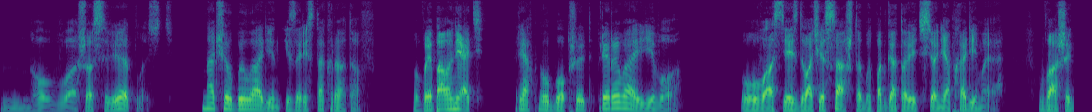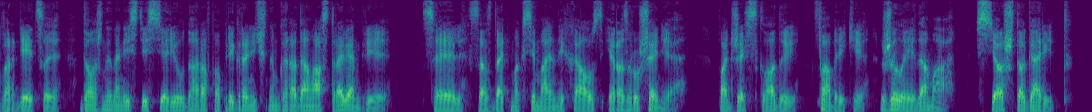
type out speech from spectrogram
«Но ваша светлость...» — начал был один из аристократов. «Выполнять!» — рявкнул Бобшильд, прерывая его. «У вас есть два часа, чтобы подготовить все необходимое. Ваши гвардейцы должны нанести серию ударов по приграничным городам Австро-Венгрии. Цель – создать максимальный хаос и разрушение. Поджечь склады, фабрики, жилые дома. Все, что горит.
